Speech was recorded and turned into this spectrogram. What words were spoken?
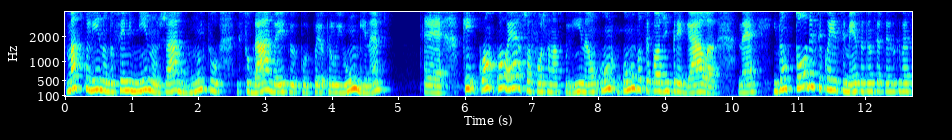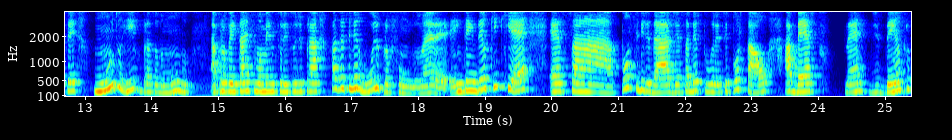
masculino, do feminino já muito estudado aí pelo, Jung, né? É, que, qual, qual, é a sua força masculina, como, como você pode empregá-la, né? Então, todo esse conhecimento eu tenho certeza que vai ser muito rico para todo mundo aproveitar esse momento de solitude para fazer esse mergulho profundo, né? Entender o que, que é essa possibilidade, essa abertura, esse portal aberto né? De dentro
